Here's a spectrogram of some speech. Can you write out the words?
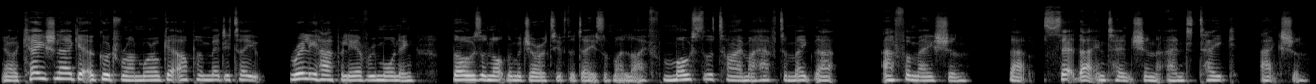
You know, occasionally I get a good run where I'll get up and meditate really happily every morning. Those are not the majority of the days of my life. Most of the time, I have to make that affirmation, that set that intention, and take action.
